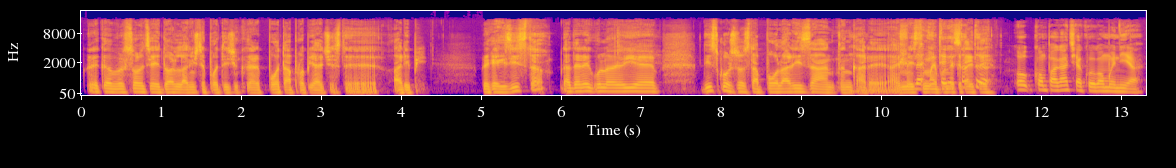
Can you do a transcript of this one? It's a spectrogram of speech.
Cred că soluția e doar la niște politici care pot apropia aceste aripi. Cred că există, dar de regulă e discursul ăsta polarizant în care ai mers mai bun decât ai tăi. o comparație cu România.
